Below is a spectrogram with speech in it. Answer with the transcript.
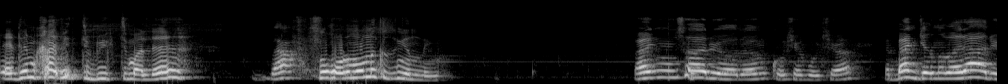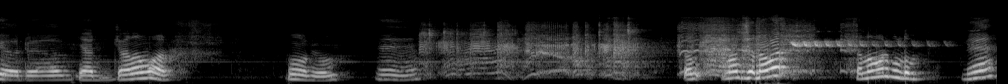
Erdem kaybetti büyük ihtimalle. Bak Şu hormonlu kızın yanındayım. ben Yunus'u arıyorum koşa koşa. Ya Ben canavarı arıyorum. Ya canavar. Ne arıyorum? He. Lan, lan canavar. Canavar buldum. Ne?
